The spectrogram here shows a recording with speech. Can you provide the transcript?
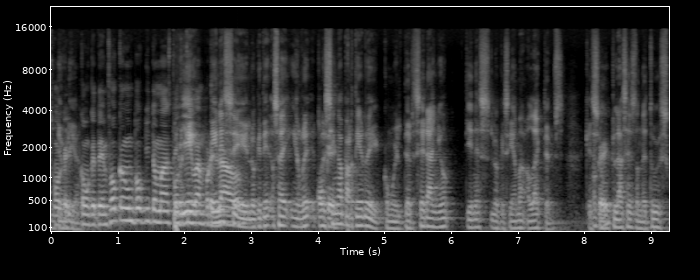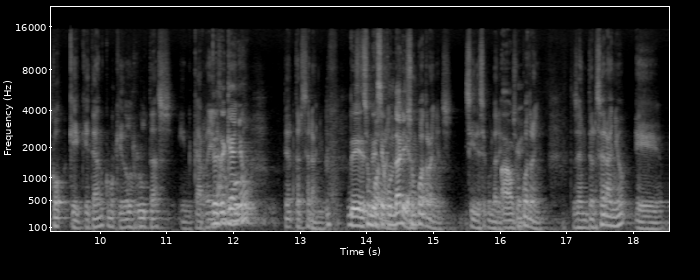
En Ok, teoría. Como que te enfocan un poquito más, te Porque llevan por el lado. eh, lo que tiene- o sea, y re- Ok. recién a partir de como el tercer año tienes lo que se llama electives, que son clases donde tú que, que te dan como que dos rutas en carrera. ¿Desde qué año? De- tercer año. De- Son de secundaria. años. Son cuatro años. Sí, de secundaria. Ah. Son cuatro años. Entonces, en tercer año eh,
